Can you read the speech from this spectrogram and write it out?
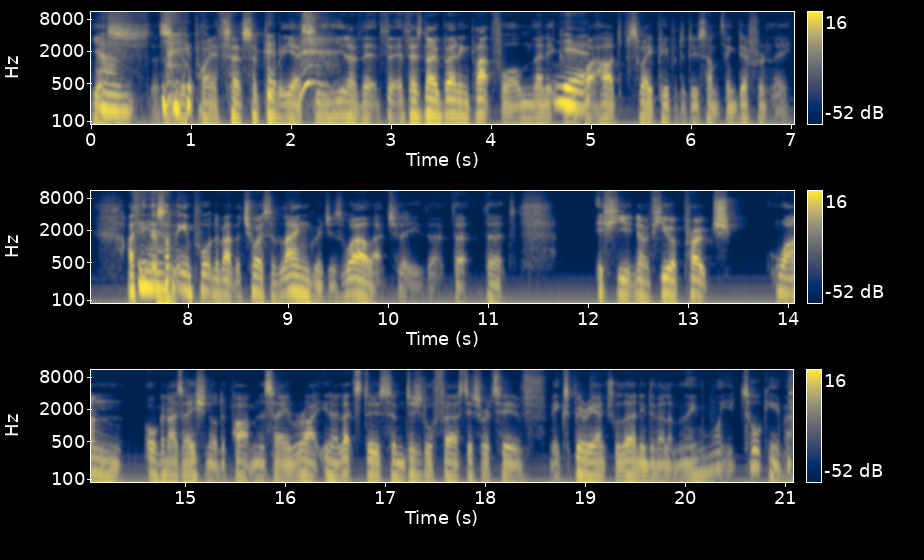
Yes, um, that's a good point. So, so people, yes, you know, if, if there's no burning platform, then it can yeah. be quite hard to persuade people to do something differently. I think yeah. there's something important about the choice of language as well. Actually, that that that if you, you know if you approach one organization or department and say, right, you know, let's do some digital first iterative experiential learning development. Think, what are you talking about?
